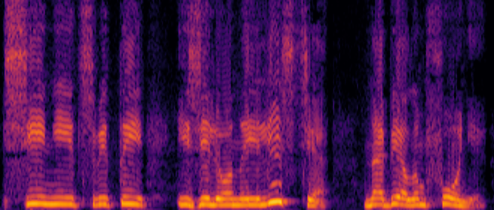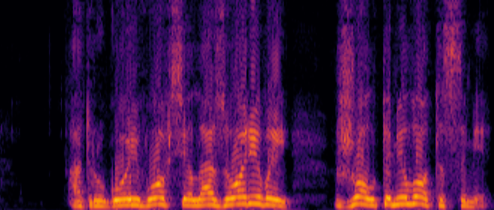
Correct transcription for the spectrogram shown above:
синие цветы и зеленые листья на белом фоне, а другой вовсе лазоревый с желтыми лотосами.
